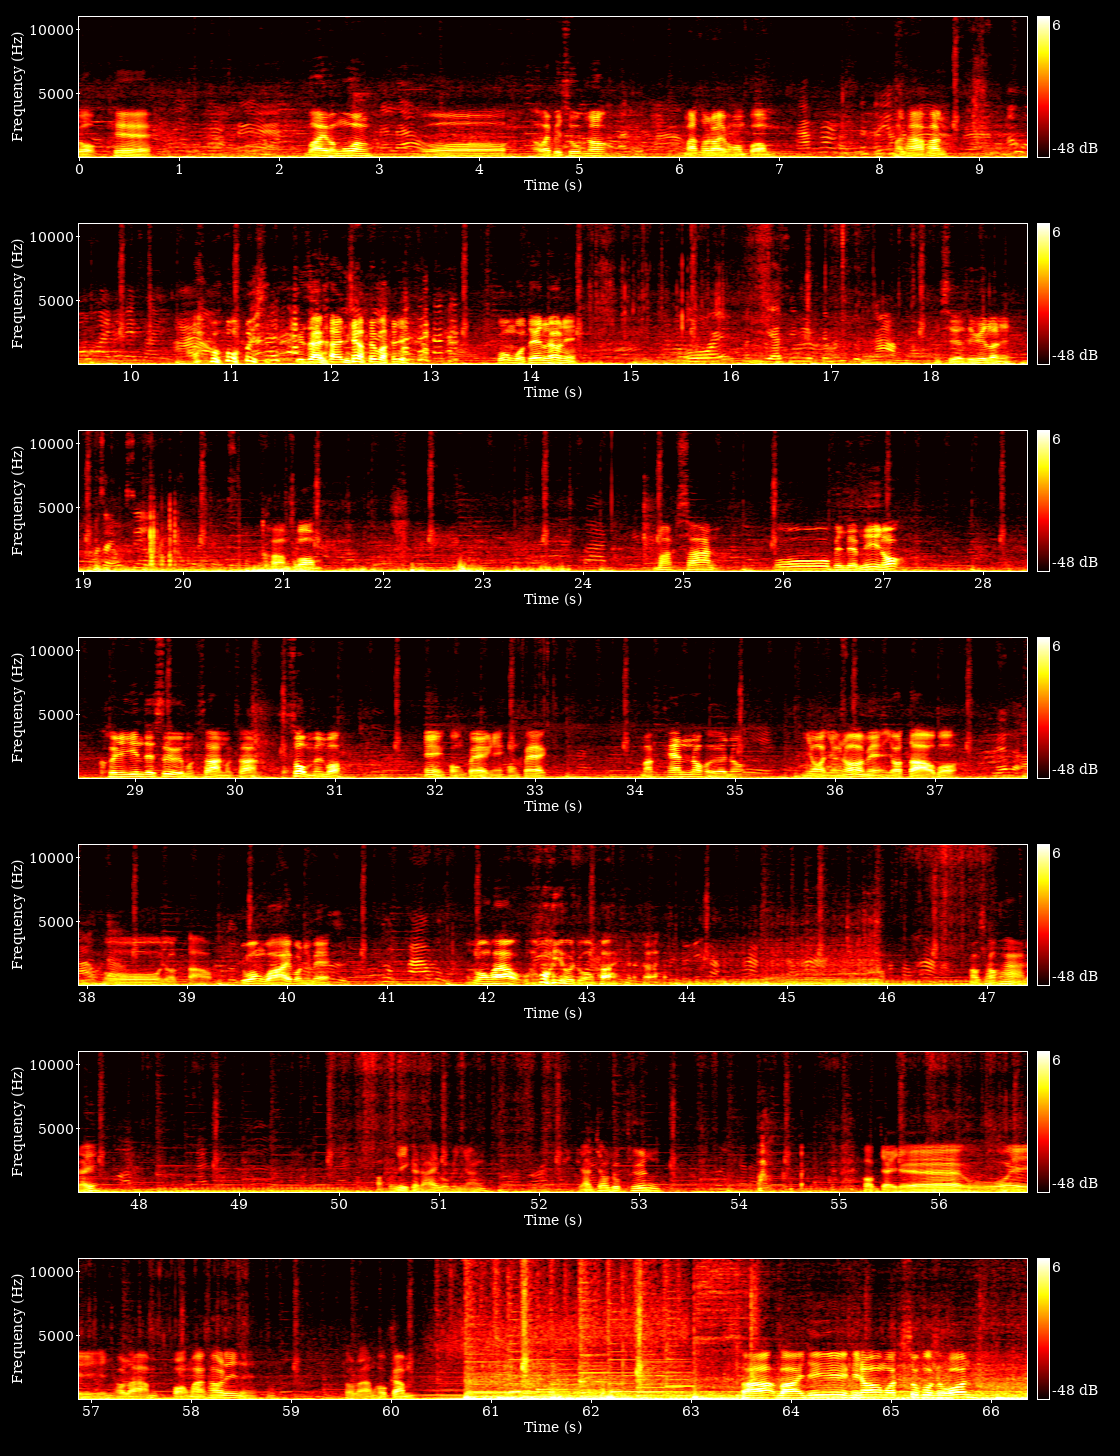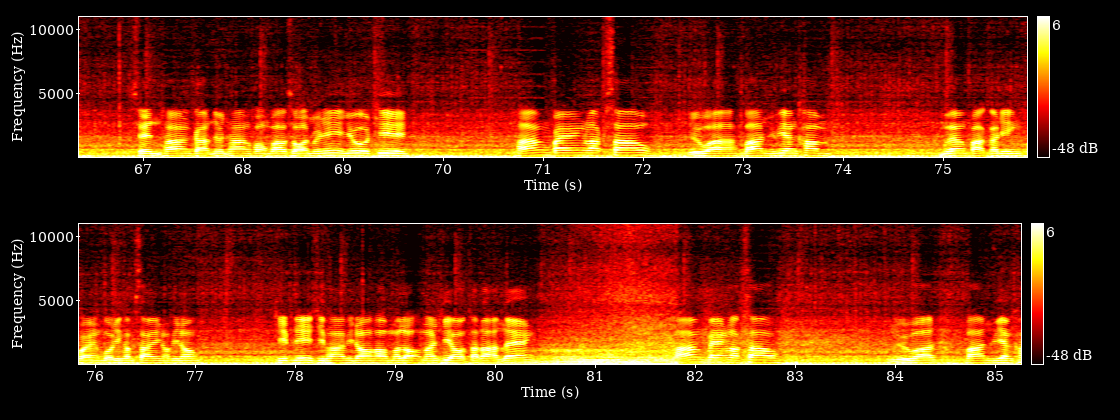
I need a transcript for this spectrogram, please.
ดอกแค่ใบมะม่วง แม่นแล้วโอ้ เอาไว้ไปซุปเนาะ มาชุดมามัดเท่าไรพร้อมปลอมครับมัดห้าพันโอ้ยคือใส่ได้เนี่ยไปบ้าดิกุ้งโบเต้นแล้วนี่โอ้ย มันเสียชีวิตแต่มันขึ้นน้ำนะมันเสียชีวิตแล้วนี่มาใส่ออกซิขามป้อมมักซ่าน โอ้ เป็นแบบนี้เนาะเค ยได้ยินแต่ซื้อมักซ่านมักซ่านส้มแมันบ่เอ้ของแปลกนี่ของแปลกมักแค่นเนาะเขาเอิ้นเนาะยอดอย่างเนาะแม่ยอดเต่าบ่แม่นแล้วโอ้ยอดเต่าดวงหวายบ่นี่แม่ลูกข้าวลูกดวงพร้าวโอ้ยอยู่ดวงพายเอาเช้าห้าได้เอาตัวนี้ก็ได้บ่เป็นหยังยานเจ้าลุกขึ้น ขอบใจเด้อ โอ้ย เห็นเขาลามฟองมากเขาได้นี่ยเขาลามเขากำสบายดีพี่น้องหมดสุขุสุคนเส้นทางการเดินทางของบ่าวสอนมื้อนี้อยู่ที่ทางแบงหลักเศร้าหรือว่าบ้านเวียงคำเมืองปากกระดิ่งแขวงบริคำไซเนาะพี่น้องคลิปนี้สิพาพี่น้องเขามาเลาะมาเที่ยวตลาดแรงทางแบงหลักเศร้าหรือว่า บ้านเวียงค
